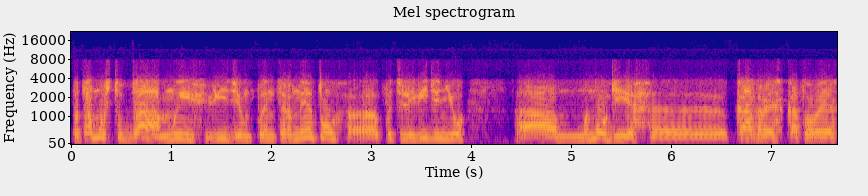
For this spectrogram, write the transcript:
Потому что, да, мы видим по интернету, по телевидению а, многие э, кадры, которые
